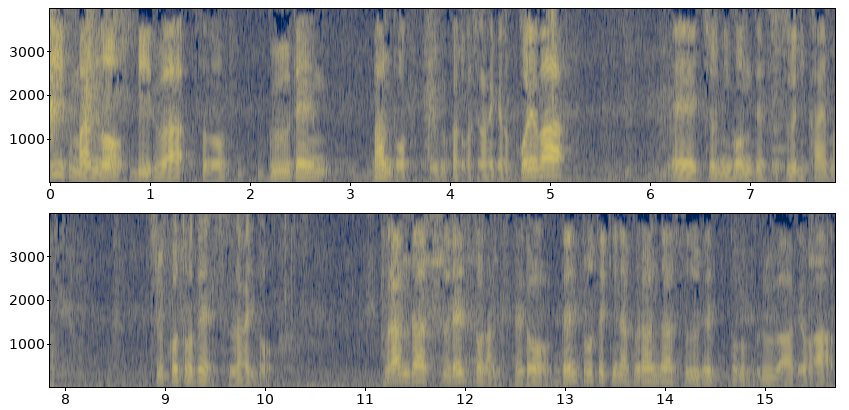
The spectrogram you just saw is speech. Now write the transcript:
リーフマンのビールは、そのグーデンバンドっていうのかどうか知らないけど、これは、えー、一応日本で普通に買えます。ということで、スライド。フランダースレッドなんですけど、伝統的なフランダースレッドのブルワーでは、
